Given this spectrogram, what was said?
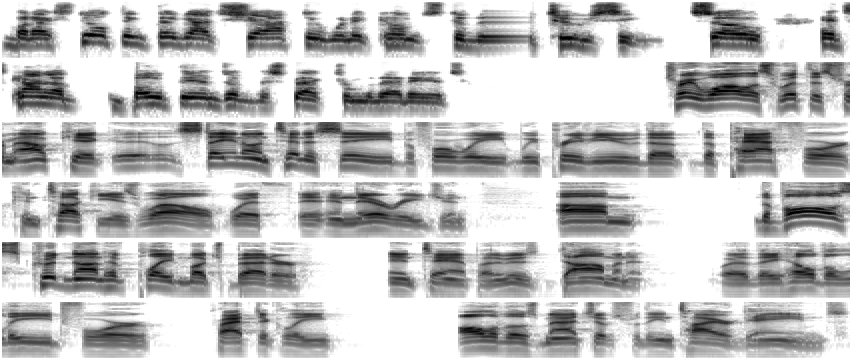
but I still think they got shafted when it comes to the two seed. So it's kind of both ends of the spectrum of that answer. Trey Wallace with us from Outkick. Uh, staying on Tennessee before we, we preview the, the path for Kentucky as well with in their region. Um, the Vols could not have played much better in Tampa. I mean, it was dominant. Where they held a lead for practically all of those matchups for the entire games.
